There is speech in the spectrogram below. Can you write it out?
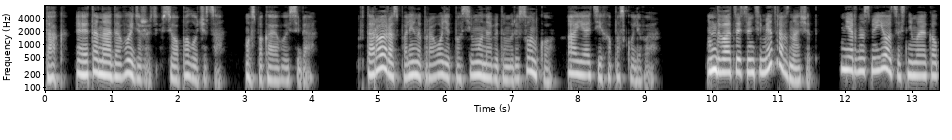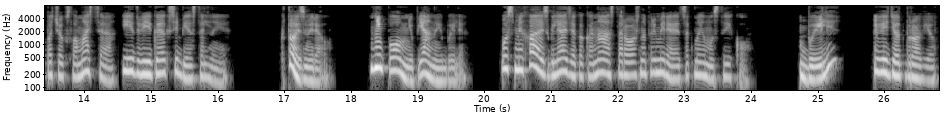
«Так, это надо выдержать, все получится», — успокаиваю себя. Второй раз Полина проводит по всему набитому рисунку, а я тихо поскуливаю. «Двадцать сантиметров, значит?» Нервно смеется, снимая колпачок с фломастера и двигая к себе остальные. «Кто измерял?» «Не помню, пьяные были. Усмехаюсь, глядя, как она осторожно примеряется к моему стояку. «Были?» — ведет бровью.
